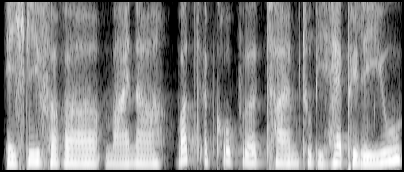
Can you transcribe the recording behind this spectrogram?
Ich liefere meiner WhatsApp-Gruppe Time to be Happily You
